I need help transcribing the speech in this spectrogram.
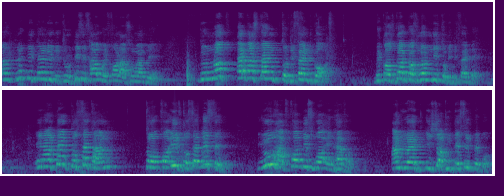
And let me tell you the truth. This is how we fall as human beings. Do not ever stand to defend God. Because God does not need to be defended. In attempt to Satan, to, for Eve to say, listen, you have fought this war in heaven, and you are in short, you deceive people.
